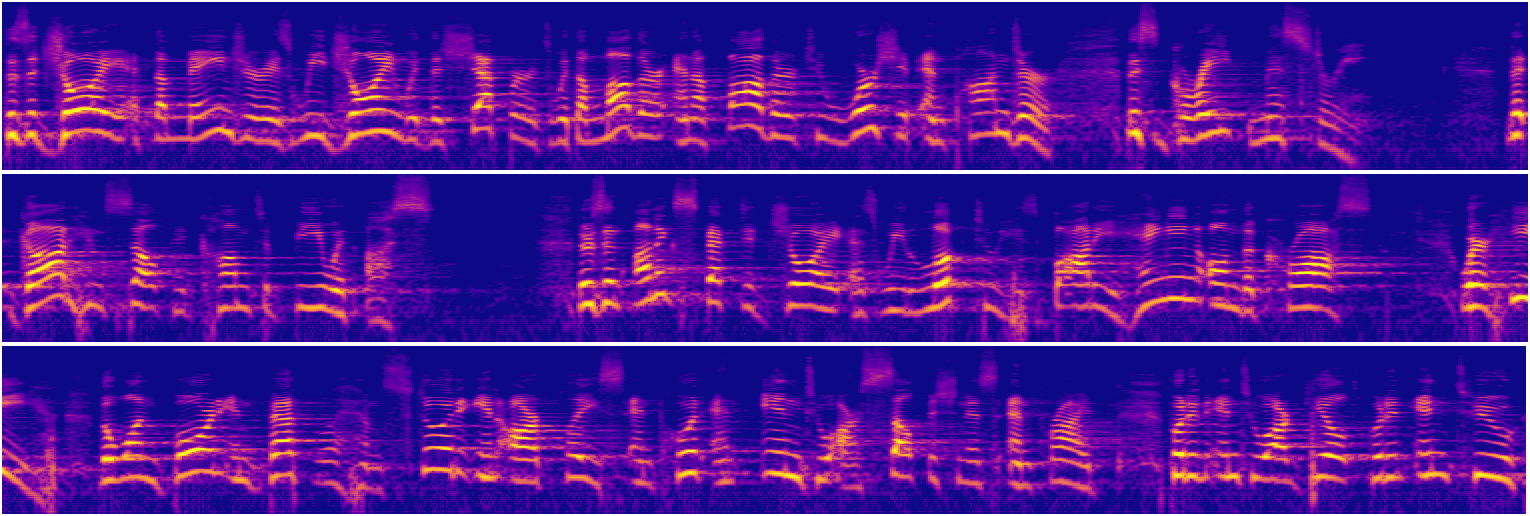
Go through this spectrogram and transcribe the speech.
There's a joy at the manger as we join with the shepherds, with a mother and a father to worship and ponder this great mystery that God Himself had come to be with us. There's an unexpected joy as we look to his body hanging on the cross, where he, the one born in Bethlehem, stood in our place and put an end to our selfishness and pride, put an end to our guilt, put an end to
